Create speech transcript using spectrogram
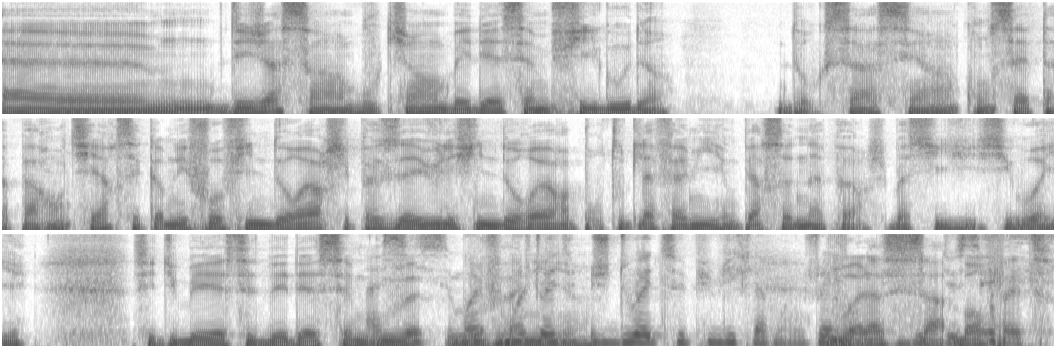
euh, déjà, c'est un bouquin BDSM Feel Good. Donc ça, c'est un concept à part entière. C'est comme les faux films d'horreur. Je sais pas si vous avez vu les films d'horreur pour toute la famille où personne n'a peur. Je sais pas si, si vous voyez. C'est du BS, c'est de BDSM Ah, si, moi, moi, je, dois être, je dois être ce public-là. Voilà, c'est ça. Bah, en fait,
